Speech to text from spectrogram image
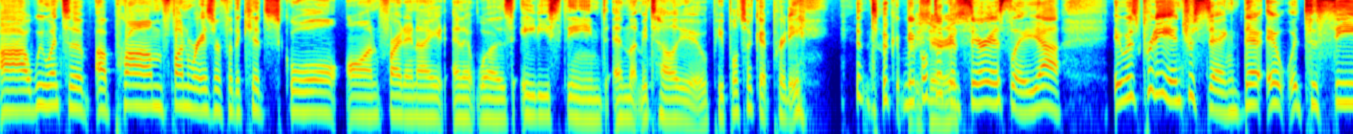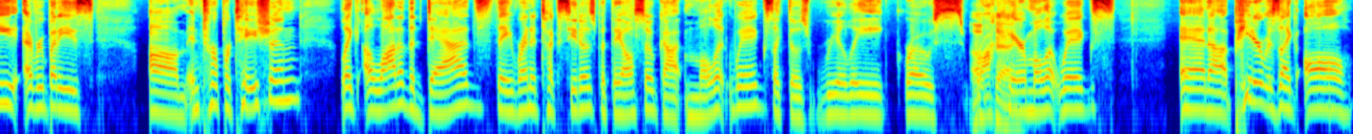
Uh, we went to a prom fundraiser for the kids' school on Friday night, and it was 80s themed. And let me tell you, people took it pretty. took people took it seriously. Yeah, it was pretty interesting. There, it to see everybody's um, interpretation. Like a lot of the dads, they rented tuxedos, but they also got mullet wigs, like those really gross rock Okay. hair mullet wigs. And uh, Peter was like all,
